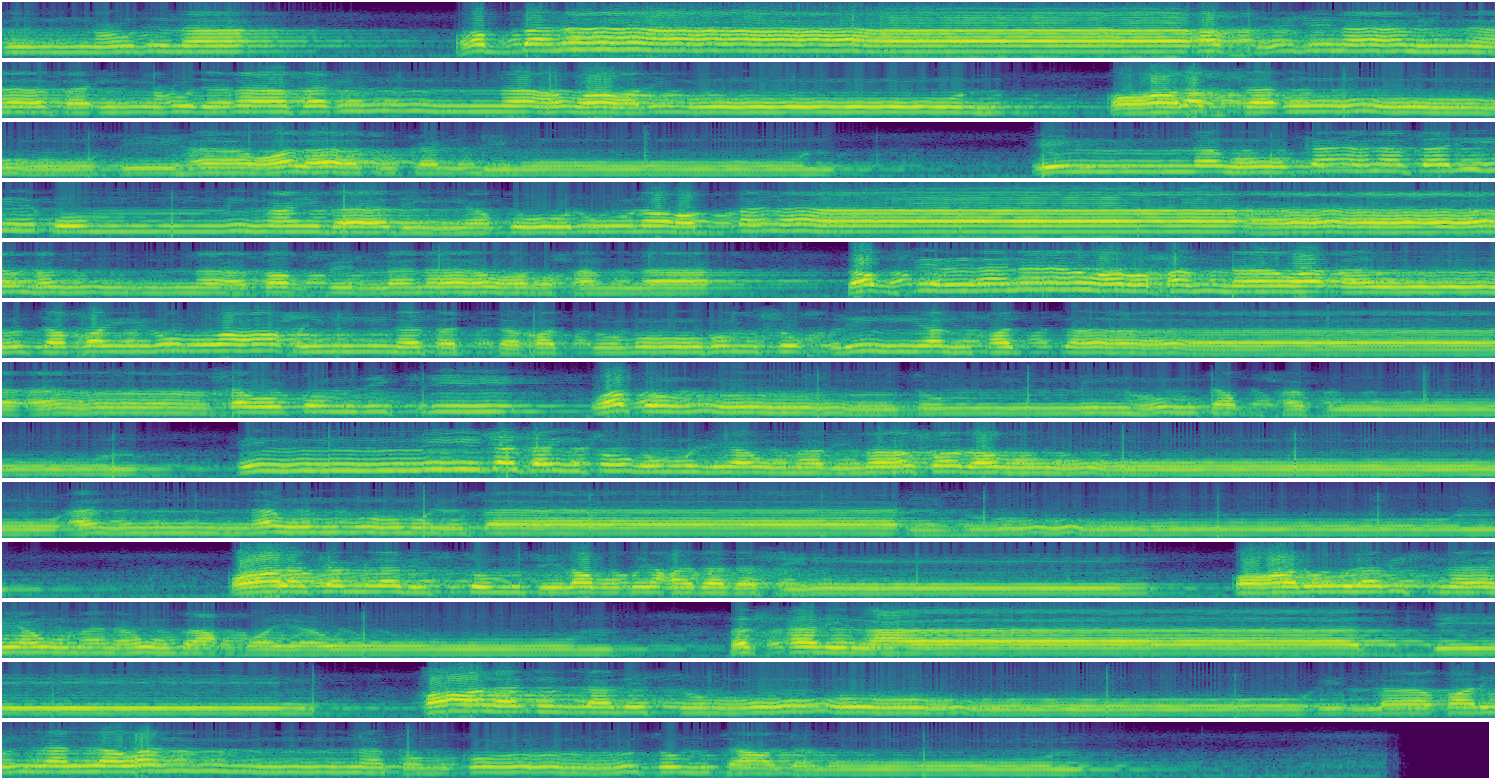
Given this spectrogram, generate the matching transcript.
فإن عدنا. ربنا أخرجنا منها فإن عدنا فإنا ظالمون. قال اخفأوا فيها ولا تكلمون. إنه كان فريق من عبادي يقولون ربنا فاغفر لنا وارحمنا. فاغفر لنا وارحمنا وأنت خير الراحمين. فاتخذتموهم سخريا حتى أنفوكم ذكري وكنتم منهم تضحكون. إني جزيتهم اليوم بما صدروا أن إنهم هم الفائزون. قال كم لبثتم في الأرض عدد سنين؟ قالوا لبثنا يوما أو بعض يوم. فاسأل العادين. قال إن لبثتمون إلا قليلا لو أن أنكم كنتم تعلمون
